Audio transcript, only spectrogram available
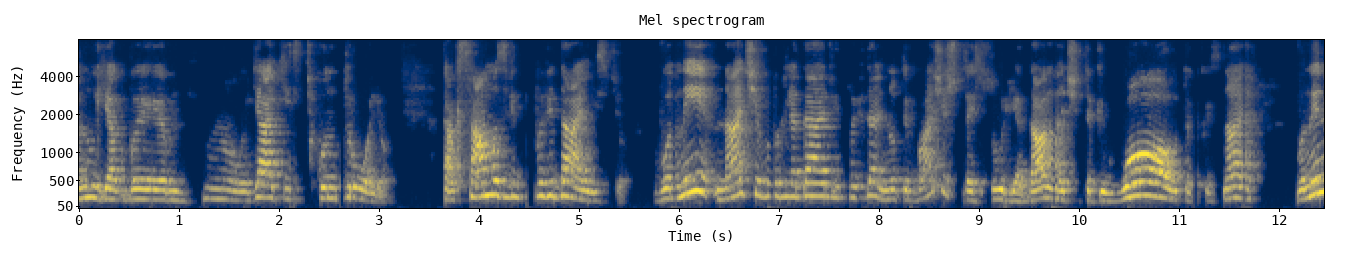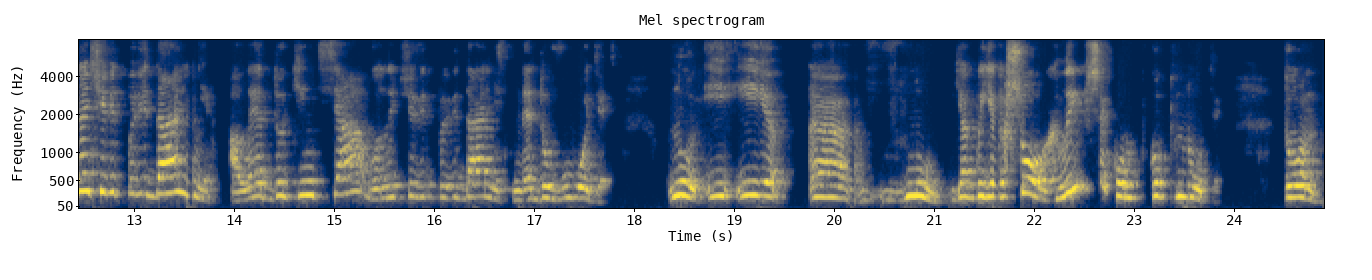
ну, якби, ну, якість контролю. Так само з відповідальністю. Вони наче виглядають відповідально. Ну, ти бачиш цей Сур'я, да? наче такий вау, такий, знаєш. Вони наче відповідальні, але до кінця вони цю відповідальність не доводять. Ну, і, і е, ну, якби, якщо глибше копнути, то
